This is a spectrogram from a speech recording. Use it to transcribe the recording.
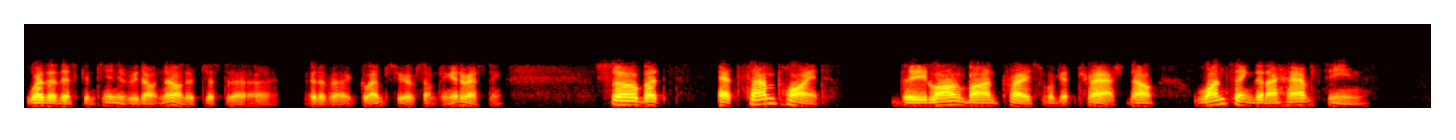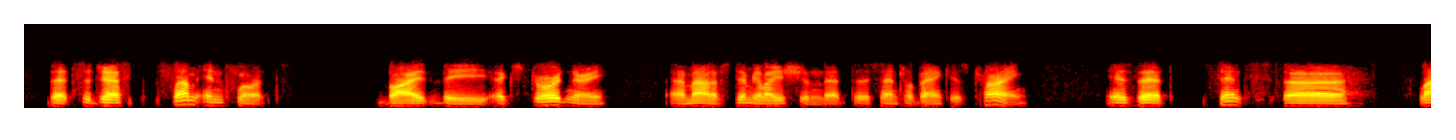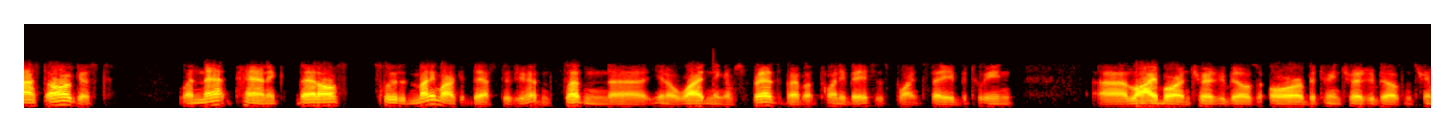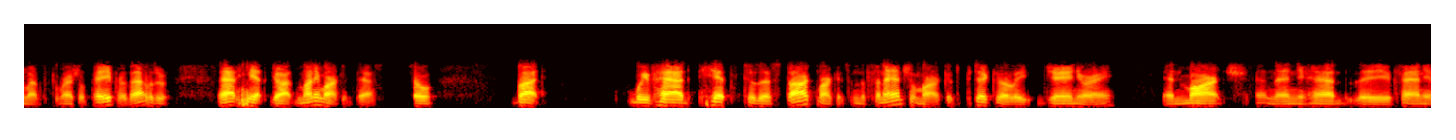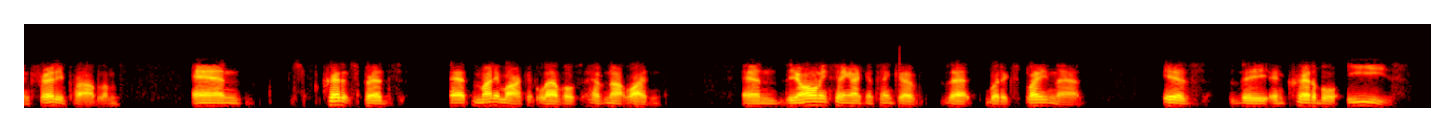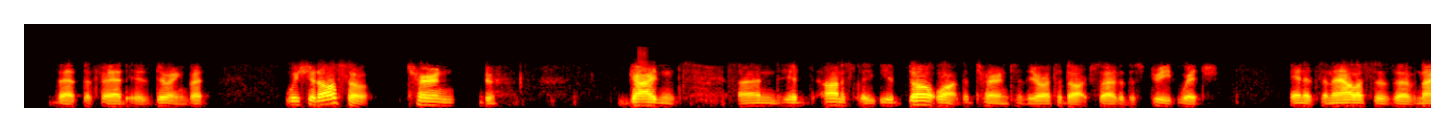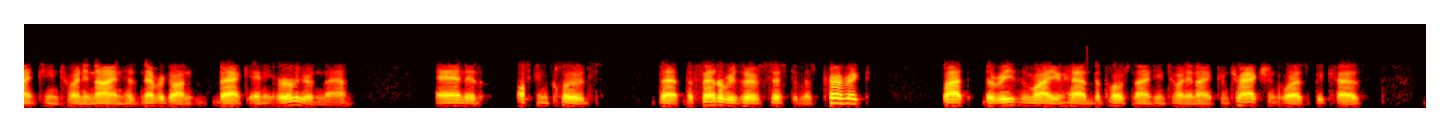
whether this continues, we don't know. There's just a, a bit of a glimpse here of something interesting. So, but at some point, the long bond price will get trashed. Now, one thing that I have seen that suggests some influence by the extraordinary amount of stimulation that the central bank is trying is that since uh, last August, when that panic, that also included money market desks because you had a sudden, uh, you know, widening of spreads by about 20 basis points, say between uh, LIBOR and Treasury bills, or between Treasury bills and three-month commercial paper. That was a, that hit got money market desks. So, but we've had hits to the stock markets and the financial markets, particularly January and March, and then you had the Fannie and Freddie problem, and credit spreads at money market levels have not widened. And the only thing I can think of that would explain that is the incredible ease that the Fed is doing. But we should also turn to guidance. And it, honestly, you don't want to turn to the orthodox side of the street, which, in its analysis of 1929, has never gone back any earlier than that. And it also concludes that the Federal Reserve System is perfect, but the reason why you had the post 1929 contraction was because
